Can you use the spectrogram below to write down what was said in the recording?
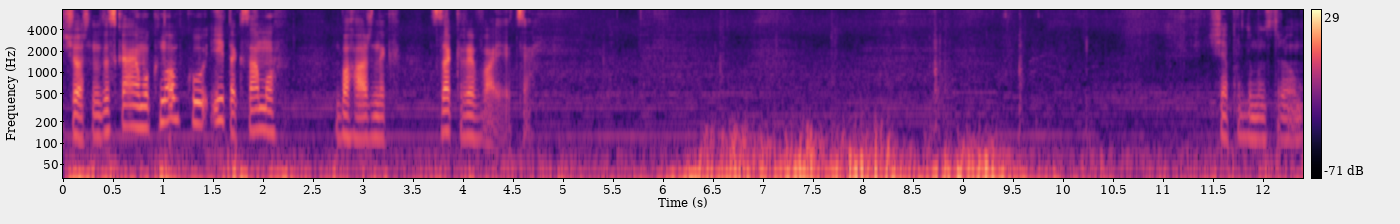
Що ж, натискаємо кнопку і так само багажник закривається. Ще продемонструю вам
